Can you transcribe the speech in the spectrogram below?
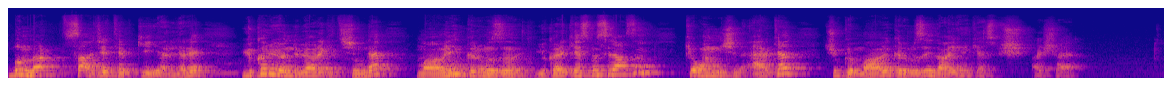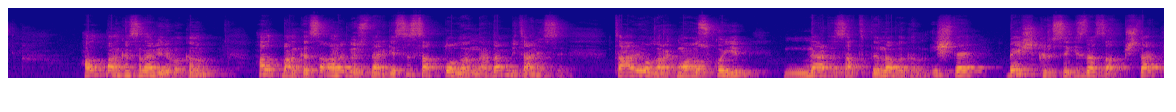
Bunlar sadece tepki yerleri. Yukarı yönlü bir hareket içinde mavinin kırmızını yukarı kesmesi lazım ki onun için erken. Çünkü mavi kırmızıyı daha yeni kesmiş aşağıya. Halk Bankası'na bir bakalım. Halk Bankası ana göstergesi sattı olanlardan bir tanesi. Tarih olarak mouse koyup nerede sattıklarına bakalım. İşte 5.48'de satmışlar.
